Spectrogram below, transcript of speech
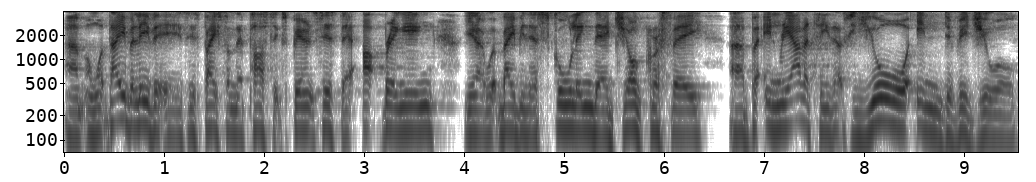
Um, and what they believe it is, is based on their past experiences, their upbringing, you know, maybe their schooling, their geography. Uh, but in reality, that's your individual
